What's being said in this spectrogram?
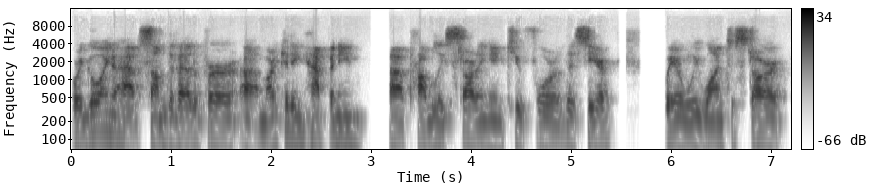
we're going to have some developer uh, marketing happening uh, probably starting in q4 of this year where we want to start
